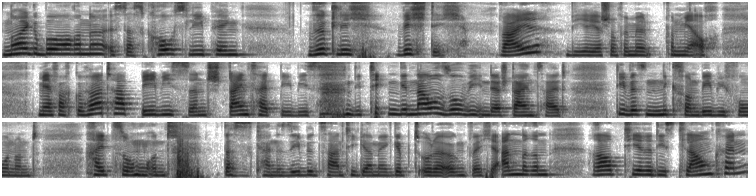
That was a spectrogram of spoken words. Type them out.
Neugeborene ist das Co-Sleeping wirklich wichtig, weil, wie ihr ja schon von mir, von mir auch mehrfach gehört habt, Babys sind Steinzeitbabys. Die ticken genauso wie in der Steinzeit. Die wissen nichts von Babyfon und Heizung und dass es keine Säbelzahntiger mehr gibt oder irgendwelche anderen Raubtiere, die es klauen können.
